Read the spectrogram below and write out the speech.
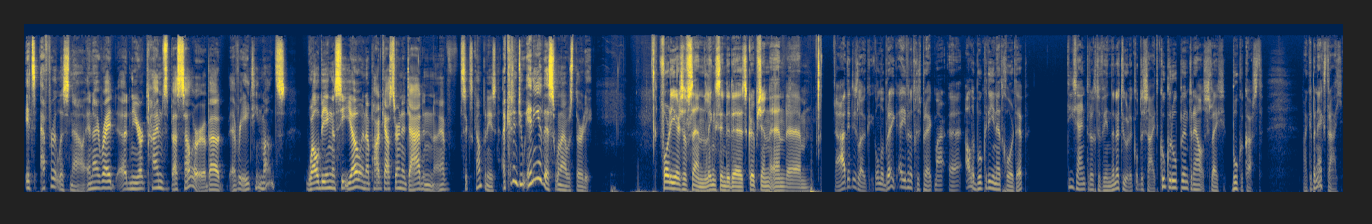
it's effortless now. And I write a New York Times bestseller about every 18 months while being a CEO and a podcaster and a dad. And I have six companies. I couldn't do any of this when I was 30. 40 Years of Zen, links in de description. En ehm, ja, dit is leuk. Ik onderbreek even het gesprek, maar eh, alle boeken die je net gehoord hebt, die zijn terug te vinden natuurlijk op de site koekeroe.nl slash boekenkast. Maar ik heb een extraatje,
